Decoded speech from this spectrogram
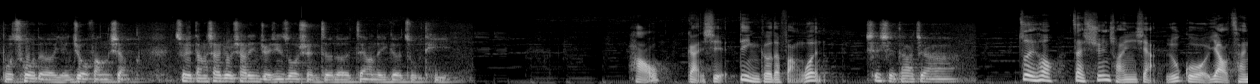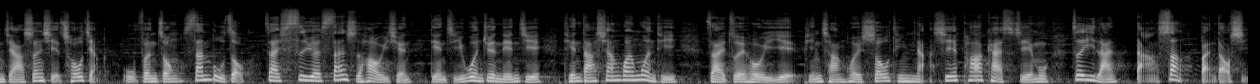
不错的研究方向，所以当下就下定决心说选择了这样的一个主题。好，感谢定哥的访问，谢谢大家。最后再宣传一下，如果要参加生写抽奖，五分钟三步骤，在四月三十号以前点击问卷连接，填答相关问题，在最后一页平常会收听哪些 podcast 节目这一栏打上板道喜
